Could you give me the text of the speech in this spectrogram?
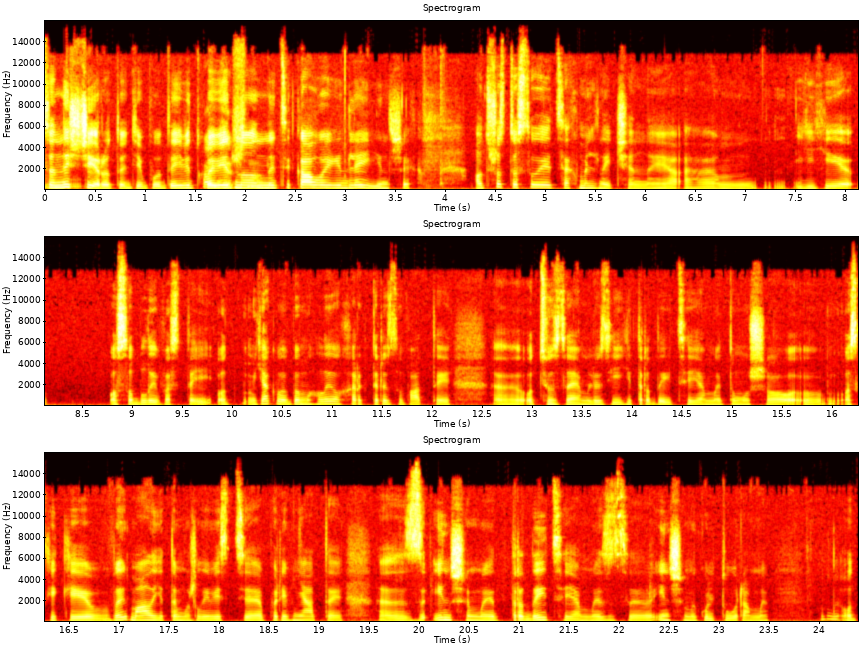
Це не щиро тоді буде, і відповідно Конечно. не цікаво і для інших. А От що стосується Хмельниччини, ем, її особливостей, от як ви би могли охарактеризувати е, цю землю з її традиціями? Тому що, е, оскільки ви маєте можливість е, порівняти з іншими традиціями, з іншими культурами, от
